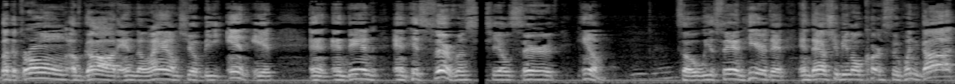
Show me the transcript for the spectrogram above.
but the throne of God and the Lamb shall be in it, and, and then, and his servants shall serve him. Mm-hmm. So we are saying here that, and there should be no curse. So when God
